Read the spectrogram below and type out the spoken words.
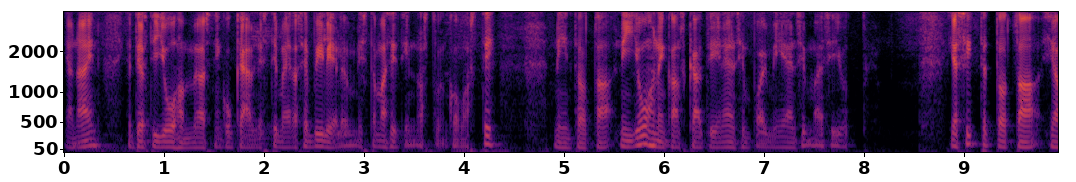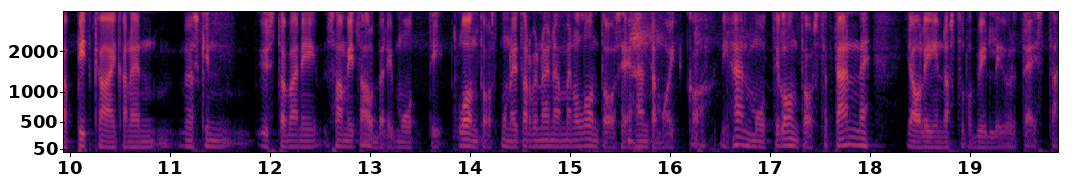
ja näin. Ja tietysti Juhan myös niin kuin käynnisti meillä sen viljelyn, mistä mä sitten innostuin kovasti. Niin, tota, niin Juhanin kanssa käytiin ensin poimia ensimmäisiä juttuja. Ja sitten tota, ja pitkäaikainen myöskin ystäväni Sami Talberi muutti Lontoosta. Mun ei tarvinnut enää mennä Lontooseen häntä moikkaa. Niin hän muutti Lontoosta tänne ja oli innostunut villiyrteistä,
